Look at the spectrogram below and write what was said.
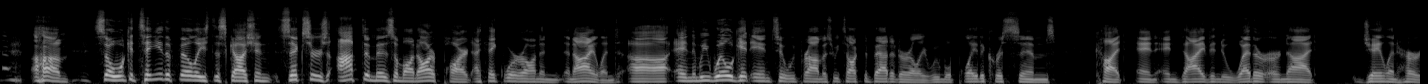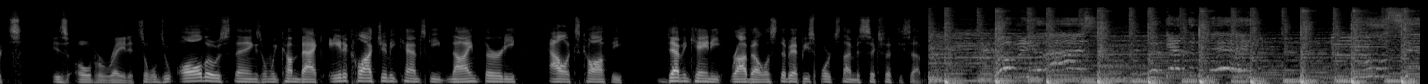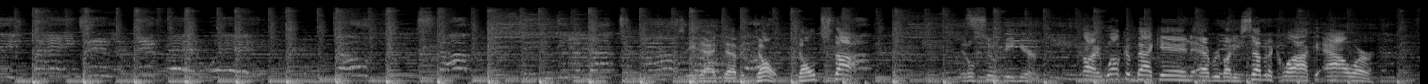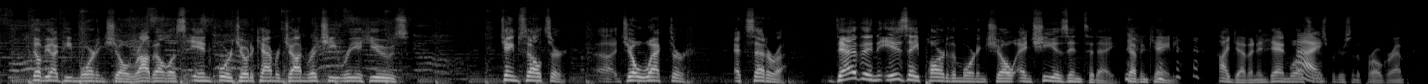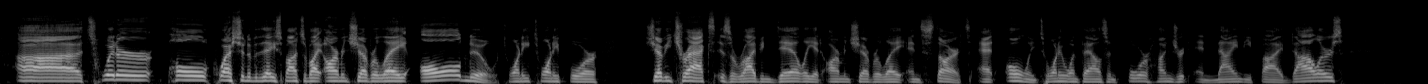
Um, so we'll continue the Phillies discussion. Sixers optimism on our part. I think we're on an, an island. Uh, and we will get into, we promise, we talked about it earlier. We will play the Chris Sims cut and, and dive into whether or not Jalen Hurts is overrated. So we'll do all those things when we come back. 8 o'clock, Jimmy Kempski, 9.30, Alex Coffey, Devan Kaney, Rob Ellis. WIP Sports Time is 657. That, Devan. Don't. Don't stop. It'll soon be here. All right, welcome back in, everybody. 7 o'clock hour. WIP Morning Show. Rob Ellis in for Joe DeCamara, Jon Ritchie, Rhea Hughes, James Seltzer, uh, Joe Wechter, etc. Devan is a part of the morning show, and she is in today. Devan Kaney. Hi, Devin. And Dan Wilson Hi. is producing the program. Uh, Twitter poll question of the day sponsored by Armin Chevrolet. All new 2024 Chevy Trax is arriving daily at Armin Chevrolet and starts at only $21,495.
